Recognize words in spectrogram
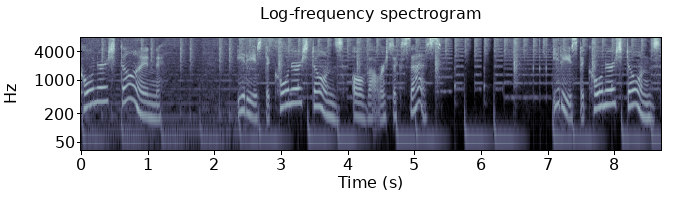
cornerstone. It is the cornerstones of our success. It is the cornerstones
